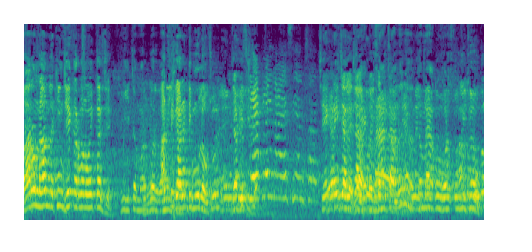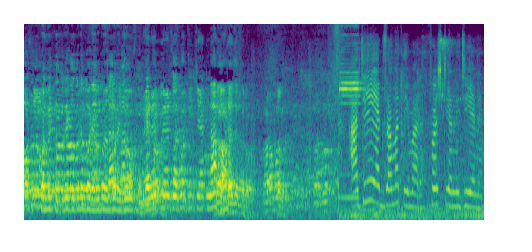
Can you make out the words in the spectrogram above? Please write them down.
મારું નામ લખીને જે કરવાનું હોય કરજે. આટલી ગારંટી હું લઉં છું ને. જા બેસી ચેક નહીં ચાલે. આજે એક્ઝામ હતી મારા ફર્સ્ટ યરની જીએનએમ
